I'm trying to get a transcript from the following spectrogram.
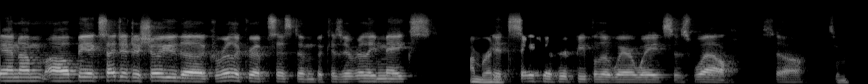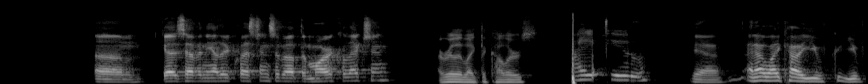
and I'm, I'll be excited to show you the Gorilla Grip system because it really makes I'm ready. it safer for people to wear weights as well. So, awesome. um, you guys have any other questions about the Mar collection? I really like the colors. I do too. Yeah. And I like how you've, you've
